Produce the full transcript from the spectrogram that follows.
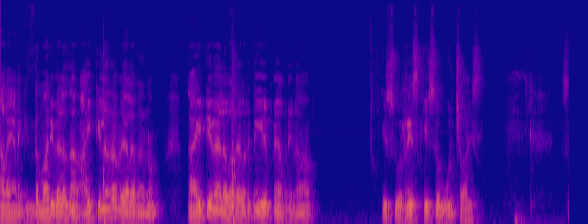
ஆனால் எனக்கு இந்த மாதிரி வேலை தான். ஐடியில் தான் வேலை வேணும். நான் ஐடி வேலை வர வரைக்கும் இருப்பேன் அப்படின்னா இட்ஸ் ஒரு risk its own choice so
